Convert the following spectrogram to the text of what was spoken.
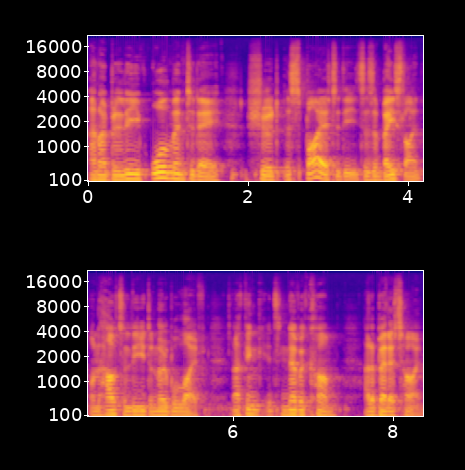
and I believe all men today should aspire to these as a baseline on how to lead a noble life. And I think it's never come at a better time.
